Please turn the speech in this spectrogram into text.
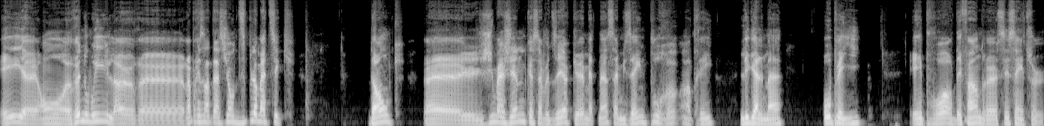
et euh, ont renoué leur euh, représentation diplomatique. Donc, j'imagine que ça veut dire que maintenant, Sami Zayn pourra entrer légalement au pays et pouvoir défendre ses ceintures.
